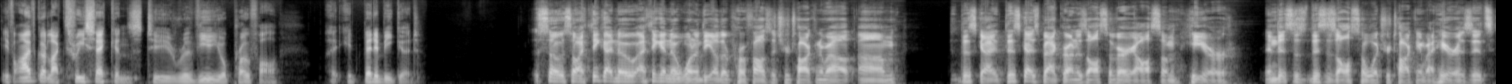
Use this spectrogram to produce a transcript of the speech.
if I've got like three seconds to review your profile, it better be good. So, so I think I know. I think I know one of the other profiles that you're talking about. Um, this guy, this guy's background is also very awesome here, and this is this is also what you're talking about here. Is it's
